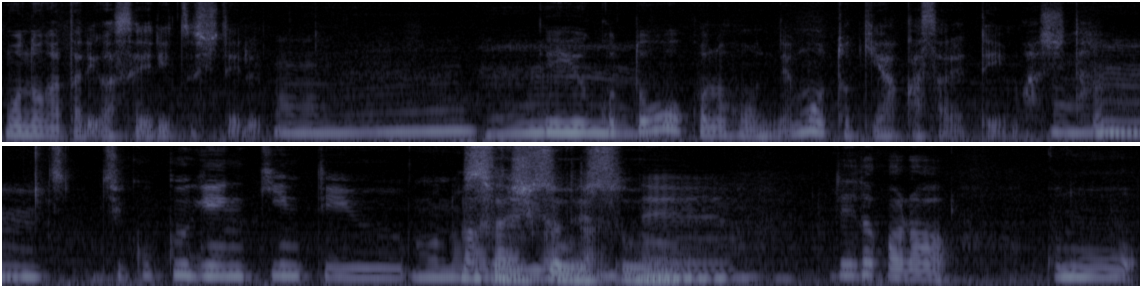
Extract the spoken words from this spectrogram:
物語が成立してるうんっていうことをこの本でも解き明かされていました。うん。自国現金っていうものがまさにそうですね。でだからこの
